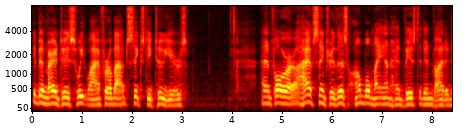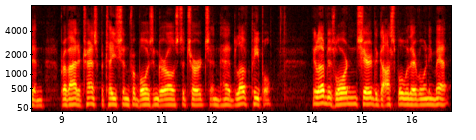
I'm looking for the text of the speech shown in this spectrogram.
He'd been married to his sweet wife for about 62 years. And for a half century, this humble man had visited, invited, and provided transportation for boys and girls to church, and had loved people. He loved his Lord and shared the gospel with everyone he met.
